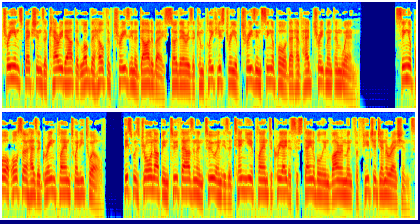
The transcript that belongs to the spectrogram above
Tree inspections are carried out that log the health of trees in a database so there is a complete history of trees in Singapore that have had treatment and when. Singapore also has a Green Plan 2012. This was drawn up in 2002 and is a 10-year plan to create a sustainable environment for future generations.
